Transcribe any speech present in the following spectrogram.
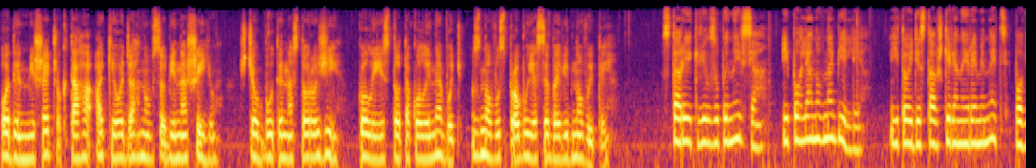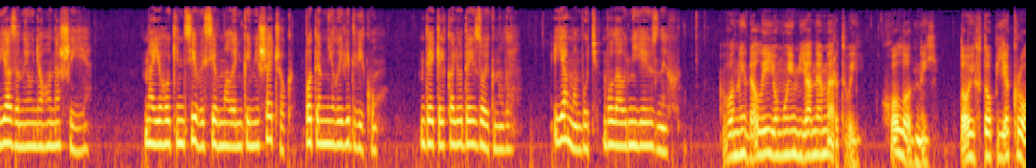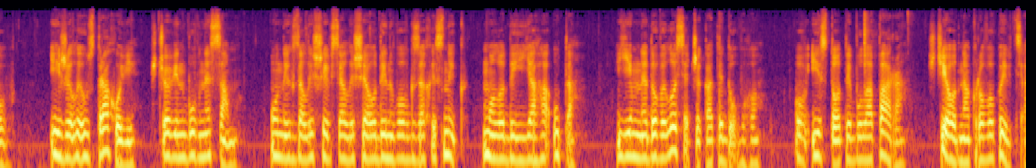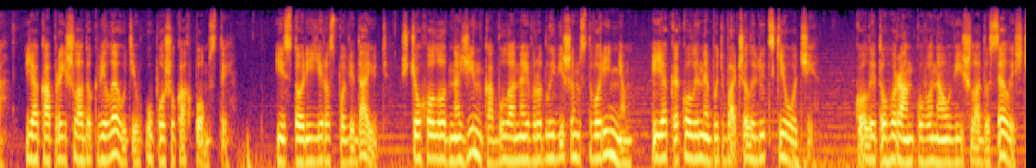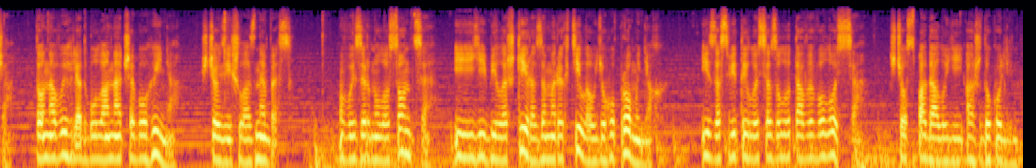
Один мішечок Тага Акі одягнув собі на шию, щоб бути на сторожі, коли істота коли-небудь знову спробує себе відновити. Старий квіл зупинився і поглянув на Біллі, і той дістав шкіряний ремінець, пов'язаний у нього на шиї. На його кінці висів маленький мішечок, потемнілий від віку. Декілька людей зойкнули. Я, мабуть, була однією з них. Вони дали йому ім'я не мертвий, холодний, той, хто п'є кров, і жили у страхові, що він був не сам. У них залишився лише один вовк-захисник, молодий Яга Ута. Їм не довелося чекати довго. В істоти була пара, ще одна кровопивця, яка прийшла до квілеутів у пошуках помсти. Історії розповідають, що холодна жінка була найвродливішим створінням, яке коли-небудь бачили людські очі. Коли того ранку вона увійшла до селища, то на вигляд була наче богиня, що зійшла з небес. Визирнуло сонце, і її біла шкіра замерехтіла у його променях, і засвітилося золотаве волосся, що спадало їй аж до колін.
